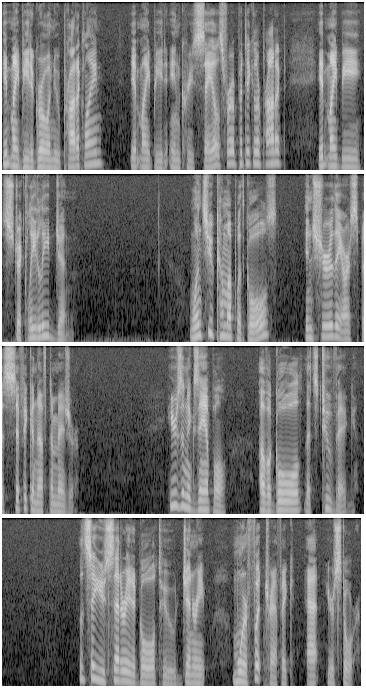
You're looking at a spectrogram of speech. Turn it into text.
It might be to grow a new product line. It might be to increase sales for a particular product. It might be strictly lead gen. Once you come up with goals, ensure they are specific enough to measure. Here's an example of a goal that's too vague. Let's say you set a goal to generate more foot traffic at your store.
